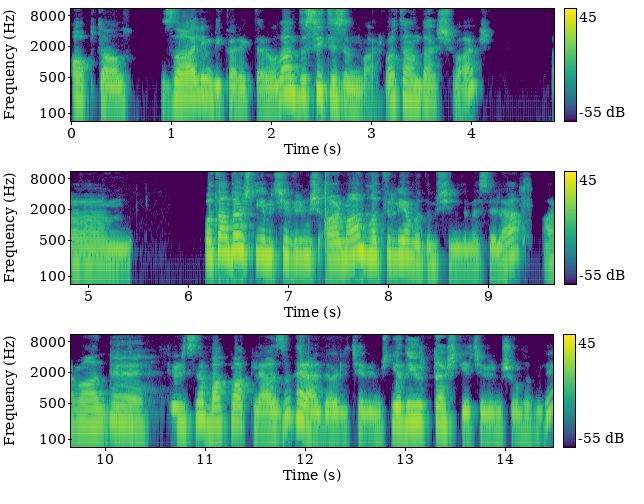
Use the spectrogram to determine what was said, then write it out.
aptal, zalim bir karakter olan The Citizen var, vatandaş var. Um, vatandaş diye mi çevirmiş Armağan hatırlayamadım şimdi mesela. Armağan evet çevirisine bakmak lazım. Herhalde öyle çevirmiş. Ya da yurttaş diye çevirmiş olabilir.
